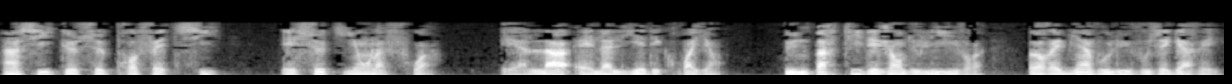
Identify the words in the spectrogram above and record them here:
ainsi que ce prophète-ci, et ceux qui ont la foi, et Allah est l'allié des croyants. Une partie des gens du livre aurait bien voulu vous égarer,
